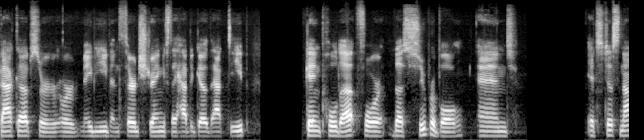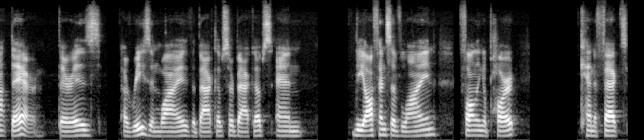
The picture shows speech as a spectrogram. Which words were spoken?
backups or, or maybe even third string if they had to go that deep, getting pulled up for the Super Bowl. And it's just not there. There is a reason why the backups are backups and the offensive line falling apart can affect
